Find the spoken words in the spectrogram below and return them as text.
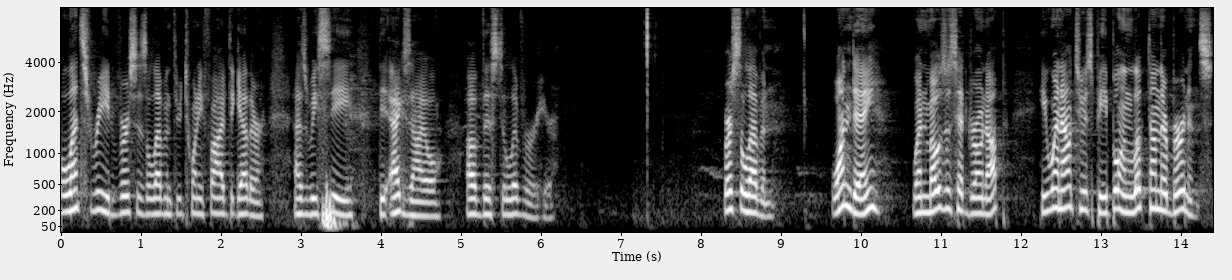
Well, let's read verses 11 through 25 together as we see the exile of this deliverer here. Verse 11 One day, when Moses had grown up, he went out to his people and looked on their burdens,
